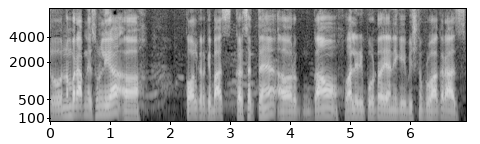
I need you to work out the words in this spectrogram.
तो नंबर आपने सुन लिया अ, कॉल करके बात कर सकते हैं और गाँव वाले रिपोर्टर यानी कि विष्णु प्रभाकर आज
